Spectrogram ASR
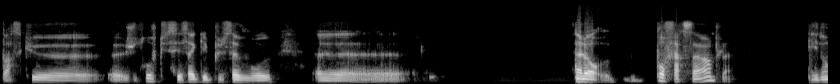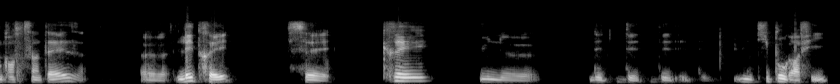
parce que euh, je trouve que c'est ça qui est plus savoureux. Euh, alors, pour faire simple, et donc en synthèse, euh, lettrer, c'est créer une, des, des, des, typographie,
